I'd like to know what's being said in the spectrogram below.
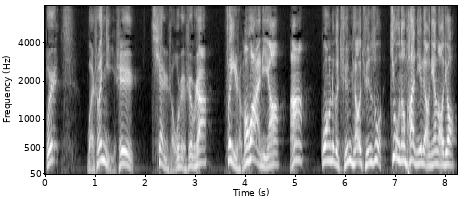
不是，我说你是欠收拾是不是？废什么话你呀？啊，光这个群嫖群宿就能判你两年劳教？”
